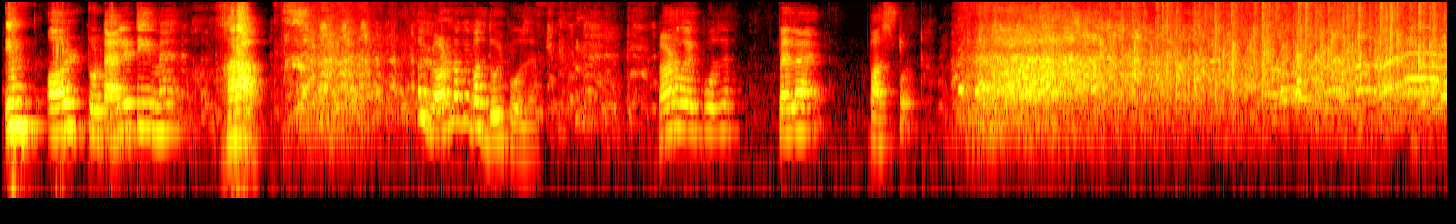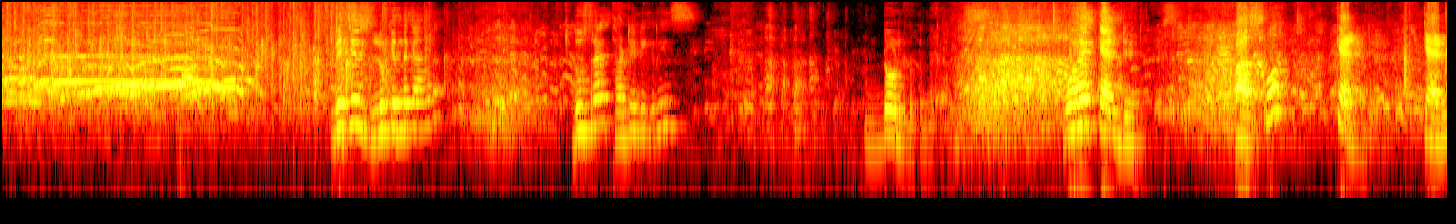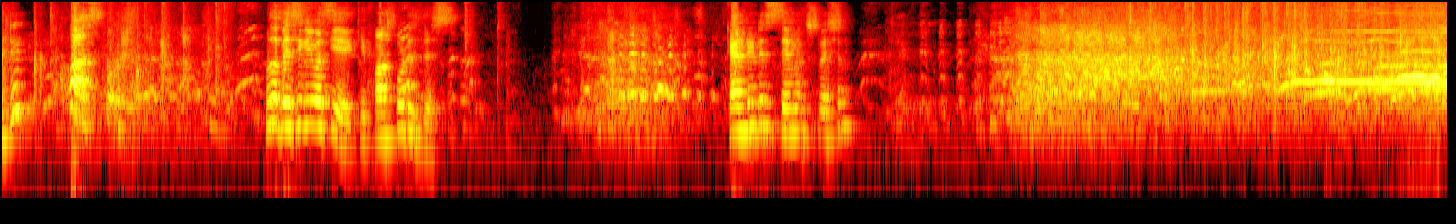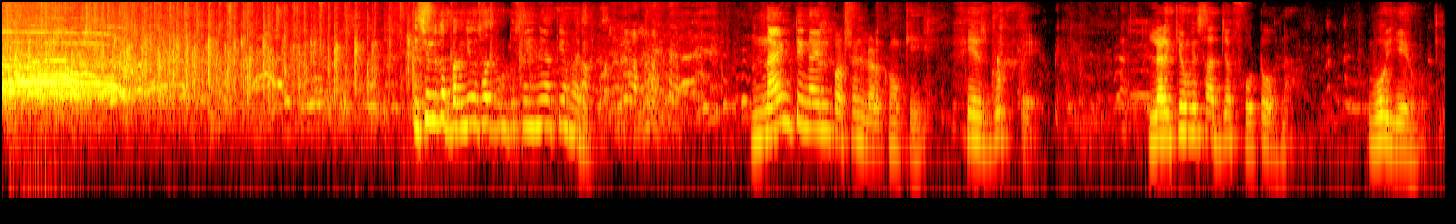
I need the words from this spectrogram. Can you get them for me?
इन ऑल टोटलिटी में खराब। और लौंडा के पास दो ही पोज है। लौंडा का एक पोज है, पहला है passport which is look in the camera दूसरा है thirty degrees don't look in the camera वो है candid passport candid candid passport मतलब बेसिकली बस ये कि passport is this candid is same expression इसीलिए तो बंदियों के साथ फ़ोटो सही नहीं आती हमारी। 99 परसेंट लड़कों की फेसबुक पे लड़कियों के साथ जब फ़ोटो हो ना वो ये होती।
